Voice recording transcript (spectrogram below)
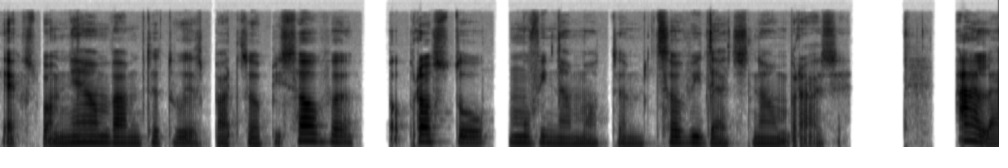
Jak wspomniałam Wam, tytuł jest bardzo opisowy, po prostu mówi nam o tym, co widać na obrazie. Ale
